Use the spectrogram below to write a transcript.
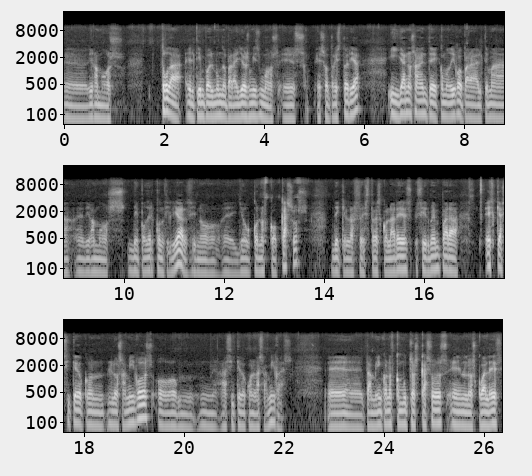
eh, digamos, todo el tiempo del mundo para ellos mismos es, es otra historia y ya no solamente, como digo, para el tema, eh, digamos, de poder conciliar, sino yo conozco casos de que las extraescolares sirven para es que así quedo con los amigos o mm, así quedo con las amigas. Eh, también conozco muchos casos en los cuales,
